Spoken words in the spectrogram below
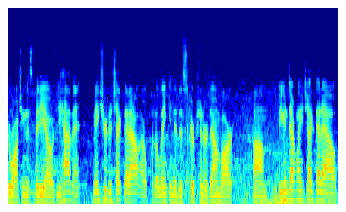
You're watching this video. If you haven't, make sure to check that out. I'll put a link in the description or down bar. Um, you can definitely check that out.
